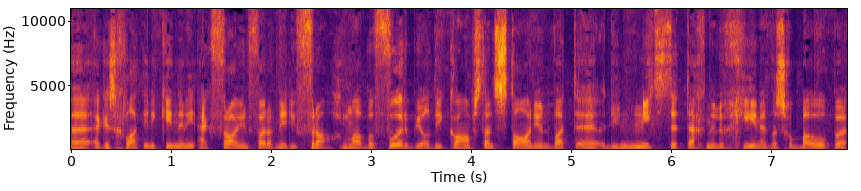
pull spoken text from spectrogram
Uh, ek is glad nie 'n kenner nie. Ek vra eenvoudig net die vraag. Hmm. Maar byvoorbeeld die Kaapstad stadion wat uh, die nuutste tegnologie en dit was gebou op 'n uh,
